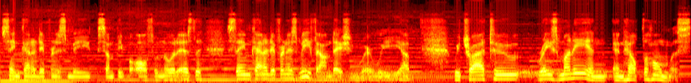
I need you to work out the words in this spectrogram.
Same Kind of Different as Me. Some people also know it as the Same Kind of Different as Me Foundation, where we uh, we try to raise money and, and help the homeless.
